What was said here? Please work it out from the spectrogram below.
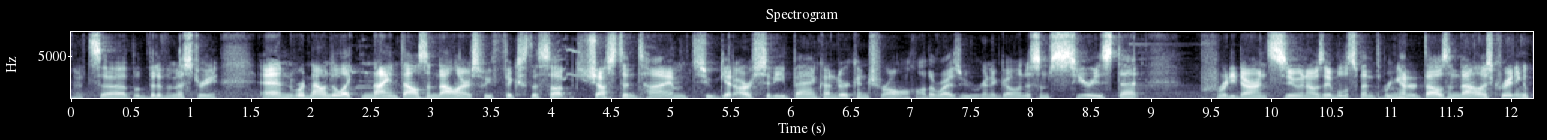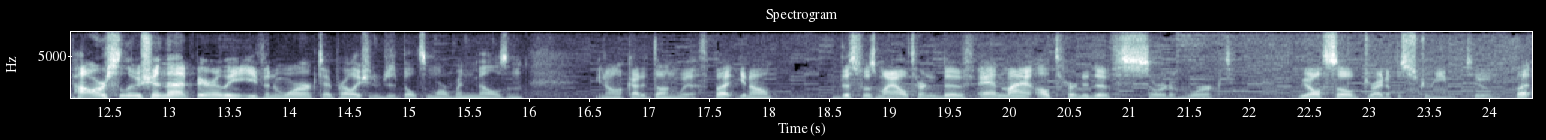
It's a bit of a mystery. And we're down to like $9,000. We fixed this up just in time to get our city back under control. Otherwise, we were going to go into some serious debt pretty darn soon. I was able to spend $300,000 creating a power solution that barely even worked. I probably should have just built some more windmills and, you know, got it done with. But, you know, this was my alternative, and my alternative sort of worked. We also dried up a stream, too. But,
